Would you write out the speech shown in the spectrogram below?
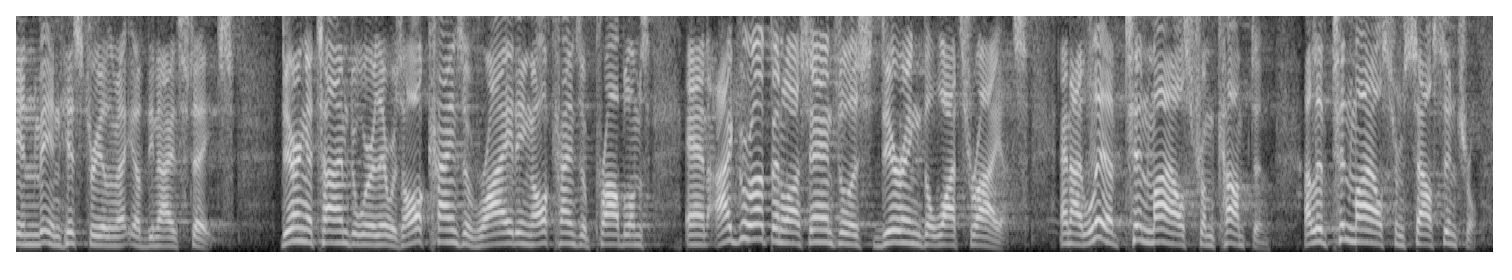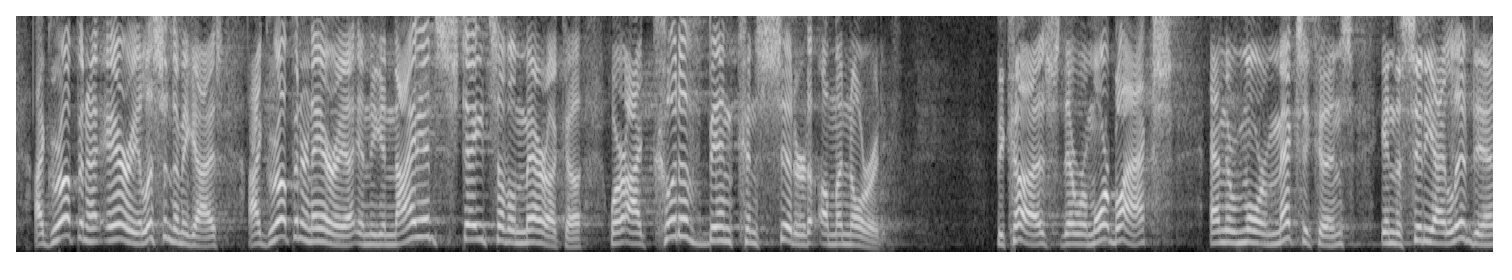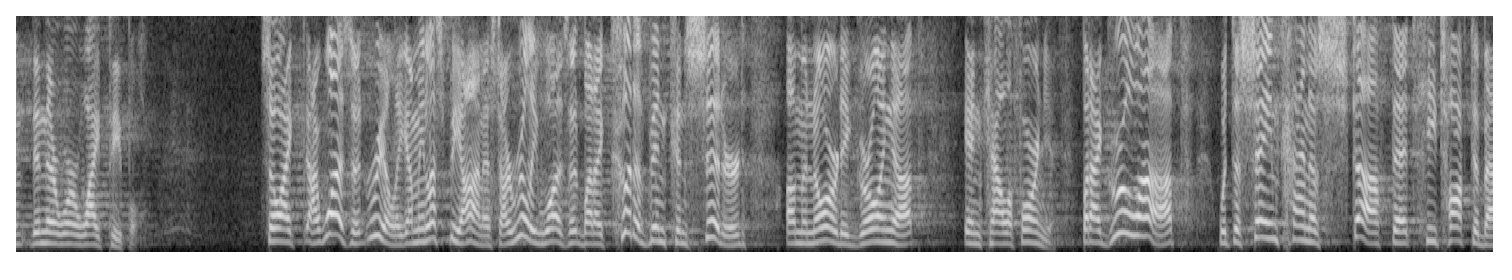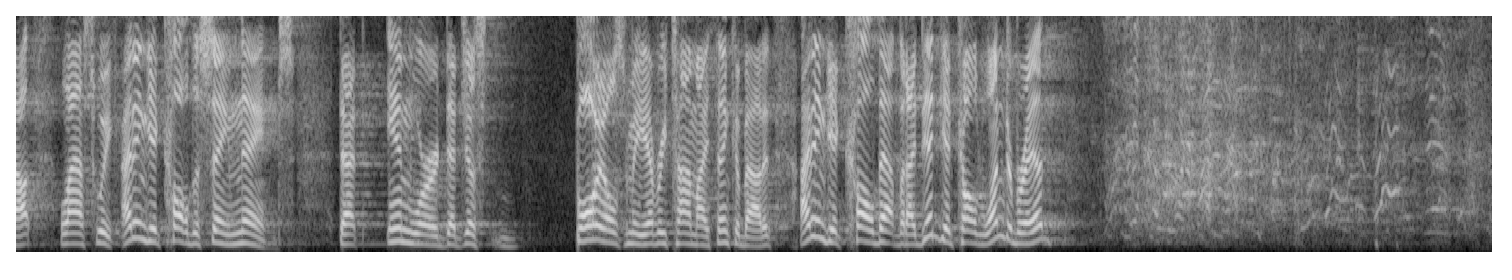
in, in history of the, of the United States. During a time to where there was all kinds of rioting, all kinds of problems. And I grew up in Los Angeles during the Watts riots. And I lived 10 miles from Compton. I lived 10 miles from South Central. I grew up in an area, listen to me, guys. I grew up in an area in the United States of America where I could have been considered a minority because there were more blacks and there were more Mexicans in the city I lived in than there were white people. So I, I wasn't really, I mean, let's be honest, I really wasn't, but I could have been considered a minority growing up in California. But I grew up with the same kind of stuff that he talked about last week. I didn't get called the same names. That N word that just boils me every time I think about it. I didn't get called that, but I did get called Wonder Bread.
